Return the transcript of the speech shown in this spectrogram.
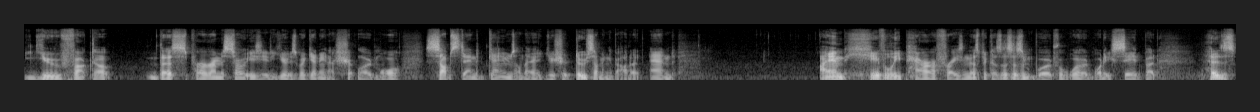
you fucked up. This program is so easy to use. We're getting a shitload more substandard games on there. You should do something about it. And I am heavily paraphrasing this because this isn't word for word what he said, but his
